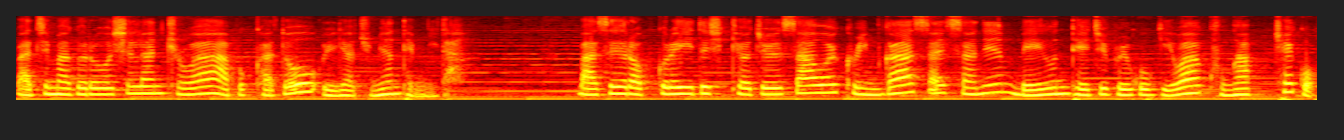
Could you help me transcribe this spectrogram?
마지막으로 실란트로와 아보카도 올려주면 됩니다. 맛을 업그레이드 시켜줄 사워크림과 쌀사는 매운 돼지 불고기와 궁합 최고.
